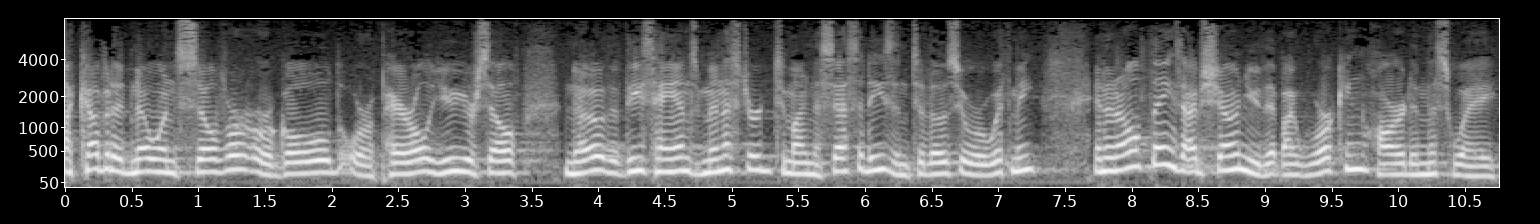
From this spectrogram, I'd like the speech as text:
I coveted no one's silver or gold or apparel. You yourself know that these hands ministered to my necessities and to those who were with me. And in all things I've shown you that by working hard in this way,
